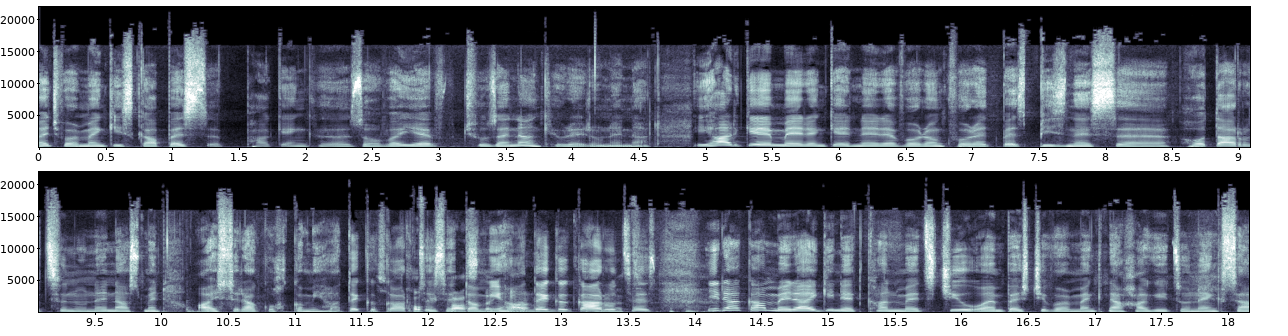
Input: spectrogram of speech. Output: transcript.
մեջ, որ մենք իսկապես փակենք զովը եւ չուզենանք հյուրեր ունենալ։ Իհարկե մեր ընկերները, որոնք որ այդպես բիզնես հոտառություն ունեն, ասում են, այ սրա կողքը մի հատ է կկառուցես, հետո մի հատ է կկառուցես։ Իրական մեր այգին այդքան մեծ չի ու այնպես չի, որ մենք նախագիծ ունենք սա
